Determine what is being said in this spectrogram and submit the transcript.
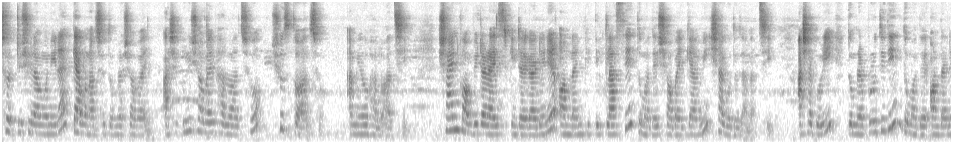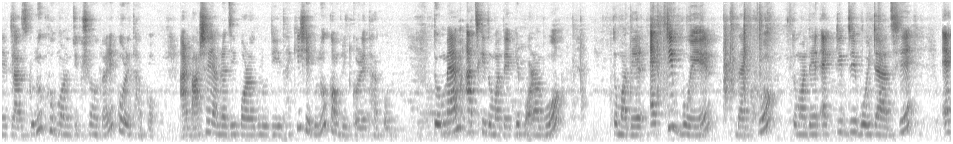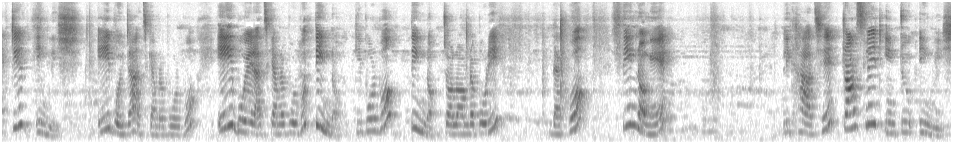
ছোট্ট সোনামণিরা, কেমন আছো তোমরা সবাই? আশা করি সবাই ভালো আছো, সুস্থ আছো, আমিও ভালো আছি। শাইন কম্পিউটারাইজড কিন্টার গার্ডেনের অনলাইন ভিত্তিক ক্লাসে তোমাদের সবাইকে আমি স্বাগত জানাচ্ছি। আশা করি তোমরা প্রতিদিন তোমাদের অনলাইনের ক্লাসগুলো খুব মনোযোগ সহকারে করে থাকো। আর বাসায় আমরা যে পড়াগুলো দিয়ে থাকি সেগুলো কমপ্লিট করে থাকো। তো ম্যাম আজকে তোমাদেরকে পড়াবো তোমাদের অ্যাক্টিভ বইয়ের, দেখো, তোমাদের অ্যাক্টিভ যে বইটা আছে অ্যাক্টিভ ইংলিশ এই বইটা আজকে আমরা পড়ব। এই বইয়ের আজকে আমরা পড়ব তিন নং। কি পড়ব? তিন নং। চলো আমরা পড়ি। দেখো, তিন নংয়ে লেখা আছে translate into English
